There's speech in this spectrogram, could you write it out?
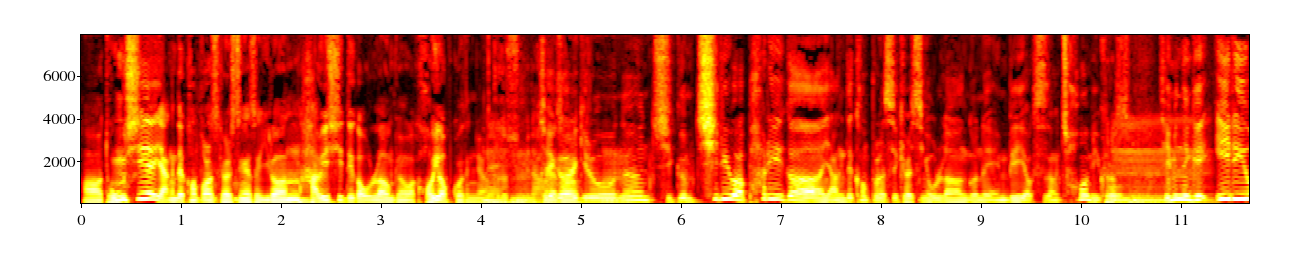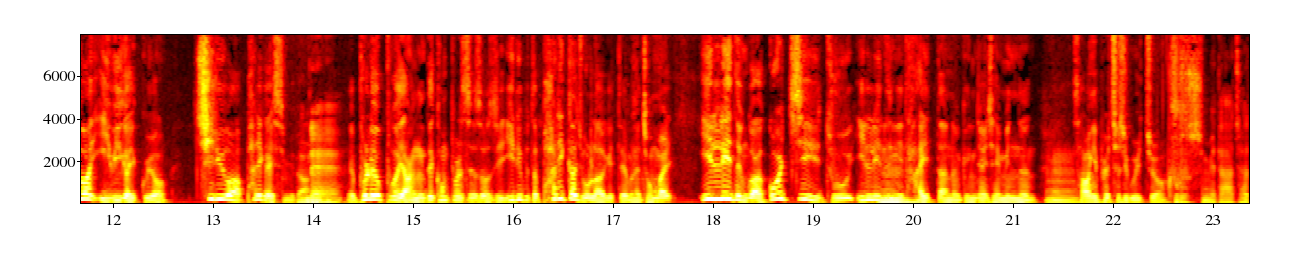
어, 동시에 양대 컨퍼런스 결승에서 이런 하위 시드가 올라온 경우가 거의 없거든요. 네. 그렇습니다. 그래서, 제가 알기로는 지금 7위와 8위가 양대 컨퍼런스 결승에 올라간 거는 NBA 역사상 처음이고 그렇습니다. 재밌는 게 1위와 2위가 있고요. 7위와 8위가 있습니다. 네. 플레이오프가 양대 컨퍼런스에서 이제 1위부터 8위까지 올라가기 때문에 정말 1, 2등과 꼴찌 두 1, 2등이 다 있다는 굉장히 재밌는 음. 상황이 펼쳐지고 있죠. 그렇습니다. 자,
